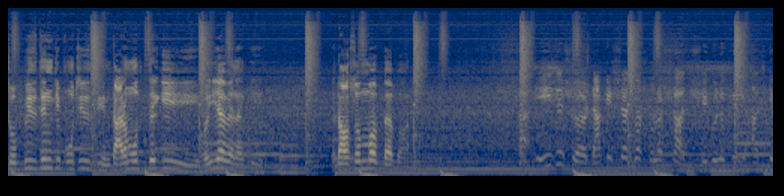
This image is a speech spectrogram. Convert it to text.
চব্বিশ দিন কি পঁচিশ দিন? তার মধ্যে কি হয়ে যাবে নাকি? এটা অসম্ভব ব্যাপার। এই যে ডাকের সাজ বা সোলার সাজ সেগুলো কি আজকে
